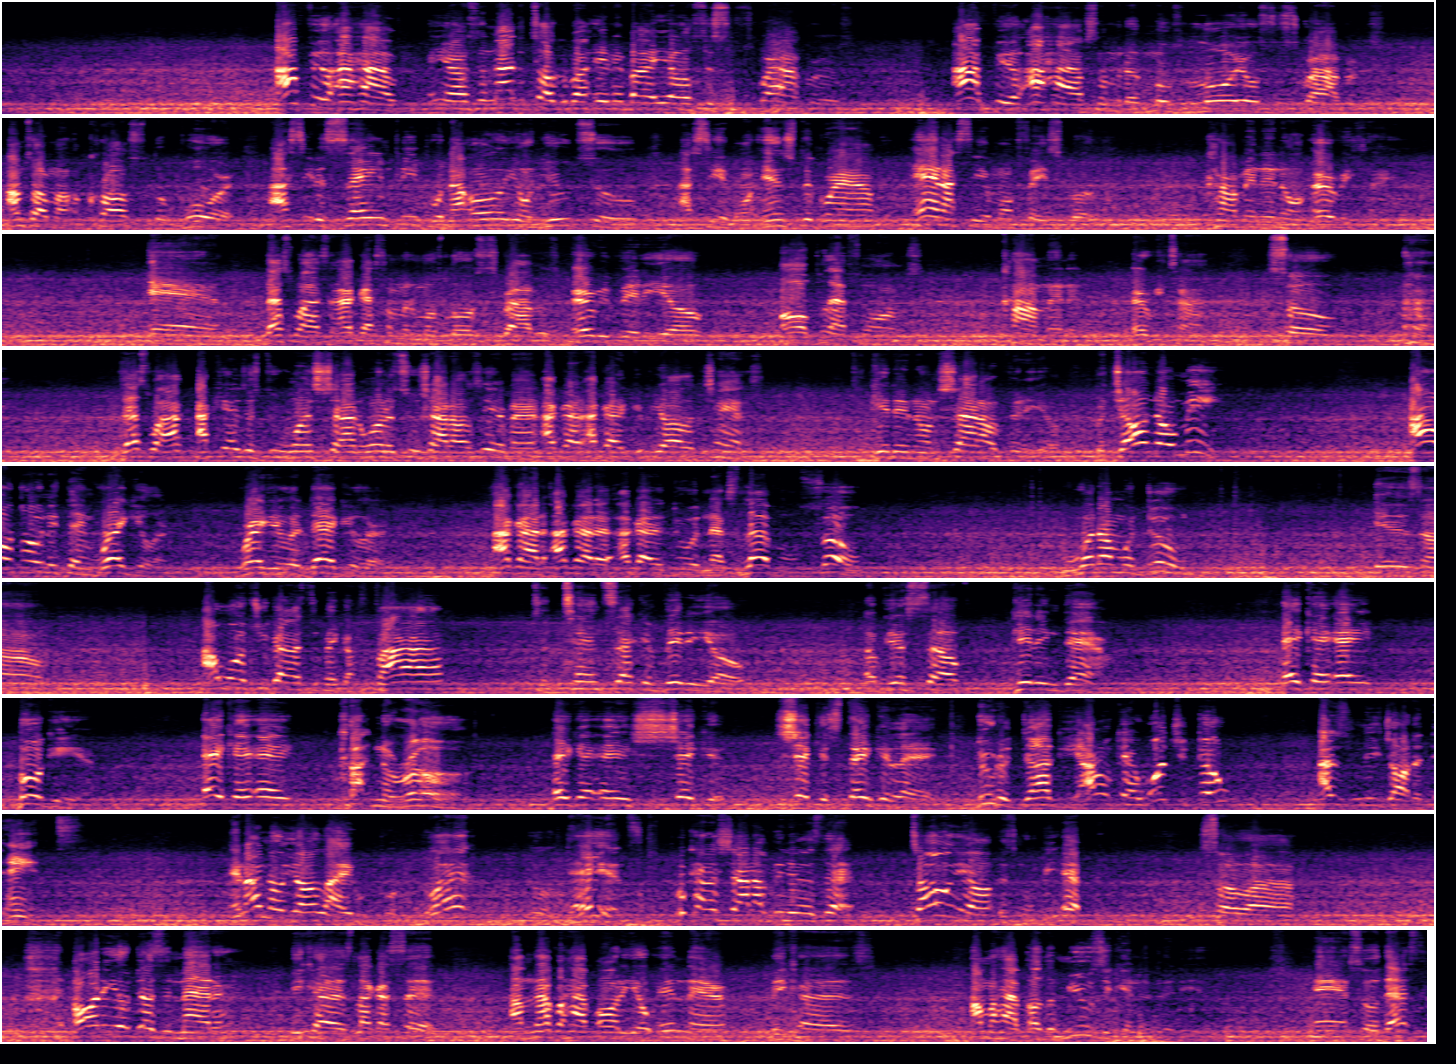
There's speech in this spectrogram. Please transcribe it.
feel I have, you know, so not to talk about anybody else's subscribers, I feel I have some of the most loyal subscribers. I'm talking about across the board. I see the same people not only on YouTube, I see them on Instagram, and I see them on Facebook, commenting on everything. And that's why I, I got some of the most loyal subscribers. Every video, all platforms, commenting every time. So that's why I, I, can't just do one shot, one or two shout outs here, man. I got I gotta give y'all a chance to get in on the shout out video. But y'all know me. I don't do anything regular, regular, regular. I got I gotta I gotta do it next level. So what I'm gonna do is um, I want you guys to make a five to ten second video of yourself getting down, aka boogieing, aka cutting the rug, aka shake your stinking leg, do the Dougie. I don't care what you do. I just need y'all to dance. And I know y'all like, what? dance? What kind of shout out video is that? Told y'all it's gonna be epic. So uh, audio doesn't matter because like I said, I'm not gonna have audio in there because I'm gonna have other music in the video. And so that's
